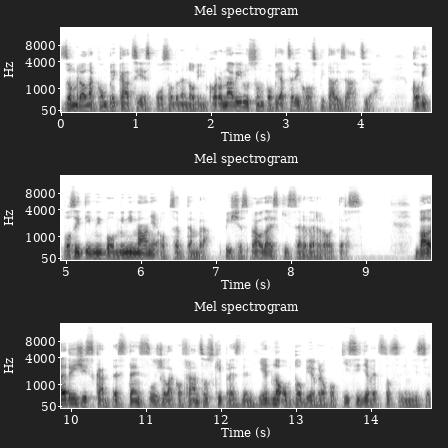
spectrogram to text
Zomrel na komplikácie spôsobené novým koronavírusom po viacerých hospitalizáciách. COVID pozitívny bol minimálne od septembra, píše spravodajský server Reuters. Valéry Giscard d'Estaing slúžil ako francúzsky prezident jedno obdobie v rokoch 1974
